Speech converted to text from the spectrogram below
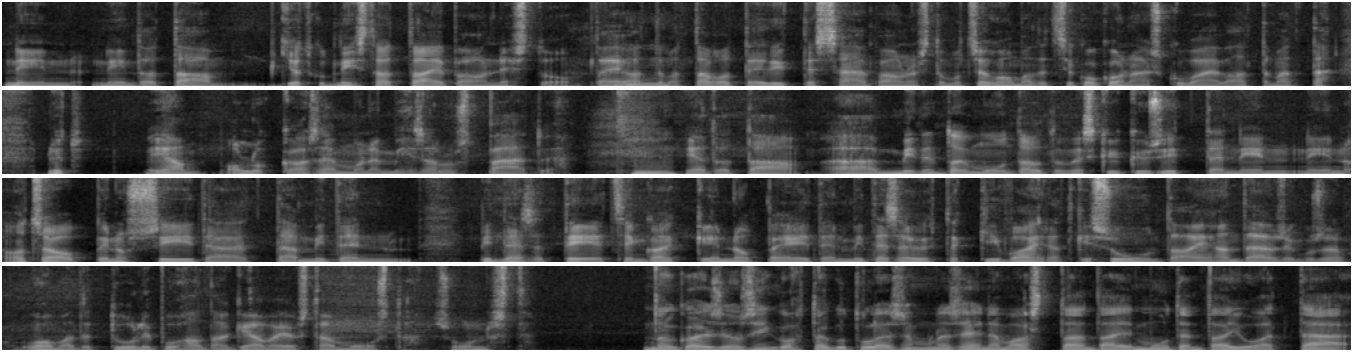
niin, niin tota, jotkut niistä ottaa epäonnistuu. Tai ei mm. välttämättä tavoitteet itsessään epäonnistu, mutta sä huomaat, että se kokonaiskuva ei välttämättä nyt ihan ollutkaan semmoinen, mihin sä haluaisit päätyä. Mm. Ja tota, äh, miten toi muuntautumiskyky sitten, niin, niin oot sä oppinut siitä, että miten, miten sä teet sen kaikkein nopeiten, miten sä yhtäkkiä vaihdatkin suuntaa ihan täysin, kun sä huomaat, että tuuli puhaltaakin aivan jostain muusta suunnasta. No kai se on siinä kohtaa, kun tulee semmoinen seinä vastaan tai muuten tajua, että tämä,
